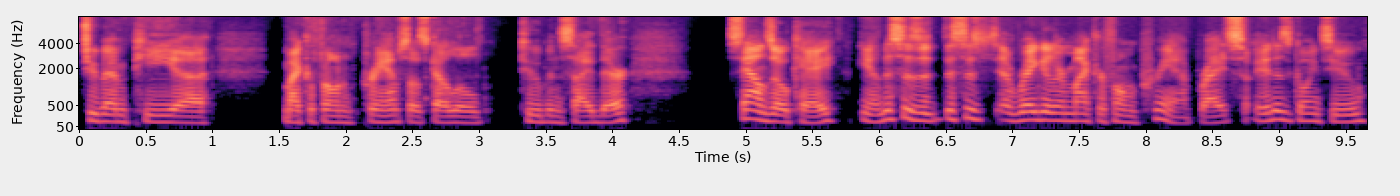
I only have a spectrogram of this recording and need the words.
tube MP uh, microphone preamp, so it's got a little tube inside there. Sounds okay. You know, this is a this is a regular microphone preamp, right? So it is going to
